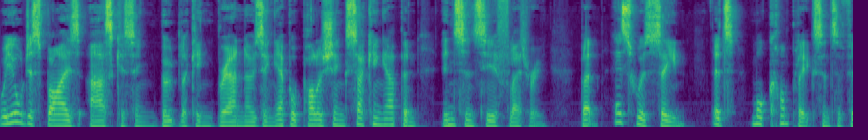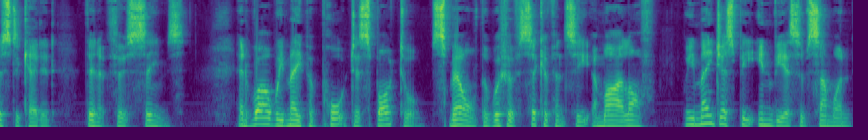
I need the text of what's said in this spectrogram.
We all despise ass kissing, boot licking, brown nosing, apple polishing, sucking up, and insincere flattery. But as we've seen, it's more complex and sophisticated than it first seems. And while we may purport to spot or smell the whiff of sycophancy a mile off, we may just be envious of someone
